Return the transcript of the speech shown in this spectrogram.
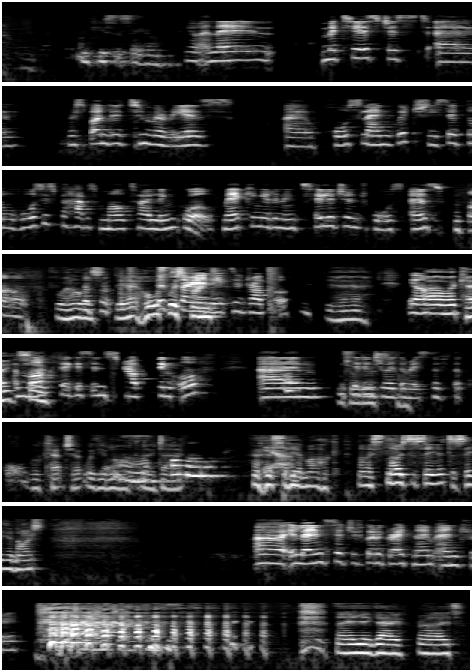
Thank you, Cecile. Yeah, and then Matthias just uh, responded to Maria's uh, horse language. He said the horse is perhaps multilingual, making it an intelligent horse as well. Well, yeah, horse Oops, sorry, I need to drop off. Yeah. Yeah, Oh, okay. Uh, So Mark Ferguson's dropping off. Um, Enjoy said the rest enjoy of the the rest of the call. we'll catch up with you, Mark, no Bye, doubt. Mark. see you, Mark. Nice, nice to see you. To see you, nice. Uh, Elaine said you've got a great name, Andrew. there you go. Right.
